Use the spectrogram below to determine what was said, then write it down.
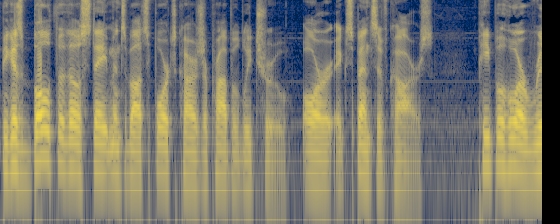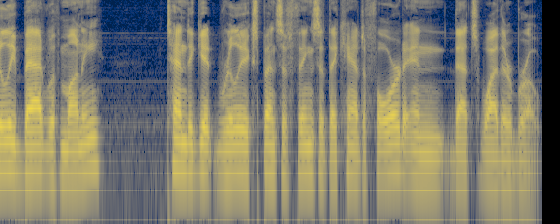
Because both of those statements about sports cars are probably true or expensive cars. People who are really bad with money tend to get really expensive things that they can't afford and that's why they're broke.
